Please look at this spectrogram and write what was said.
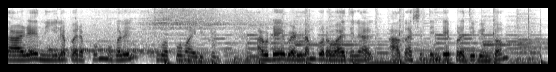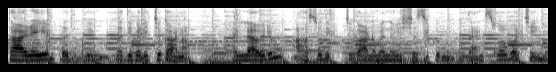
താഴെ നീലപ്പരപ്പും മുകളിൽ ചുവപ്പുമായിരിക്കും. അവിടെ വെള്ളം കുറവായതിനാൽ ആകാശത്തിന്റെ പ്രതിബിംബം താഴെയും പ്രതിഫലിച്ചു കാണാം. എല്ലാവരും ആസ്വദിച്ചു കാണുമെന്ന് വിശ്വസിക്കുന്നു. താങ്ക്സ് ഫോർ വാച്ചിങ്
